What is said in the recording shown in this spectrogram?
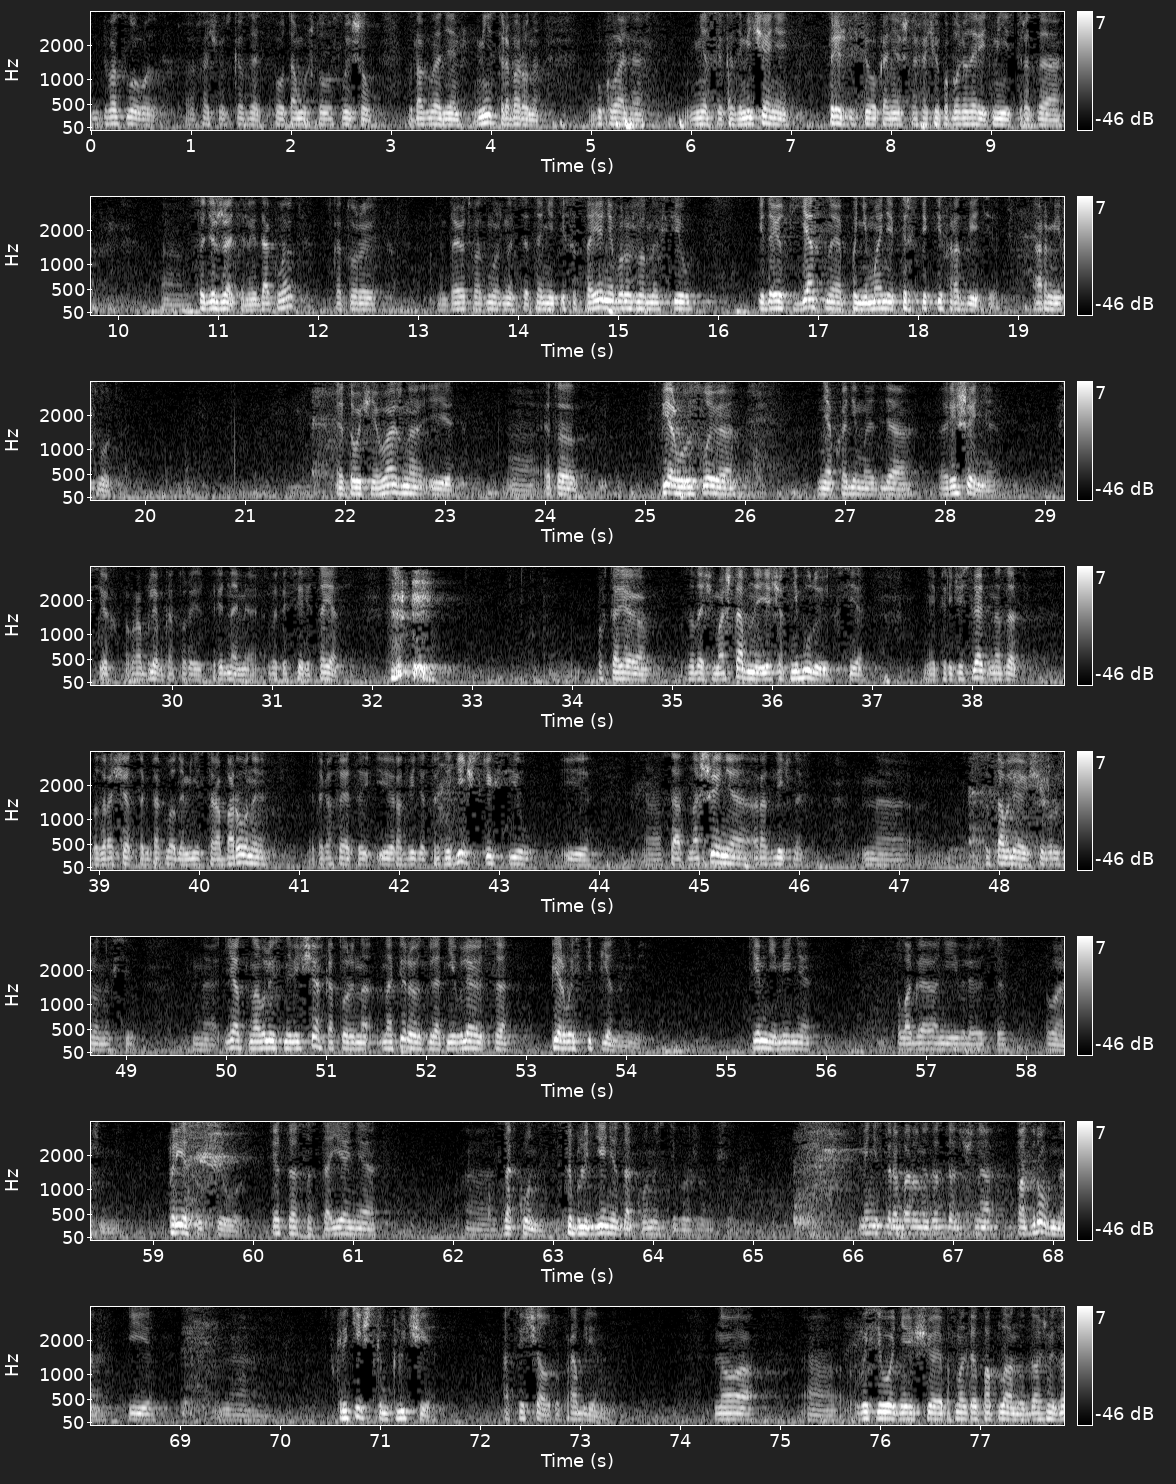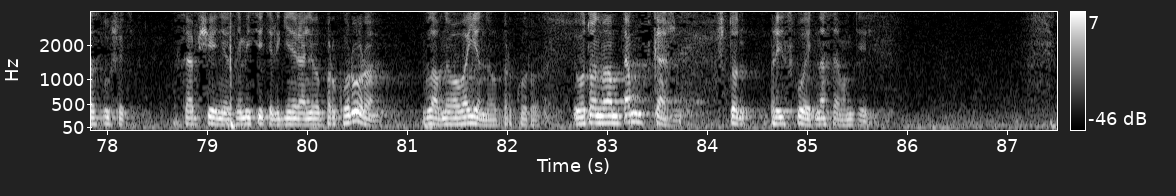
два слова хочу сказать по тому, что услышал в докладе министра обороны. Буквально несколько замечаний. Прежде всего, конечно, хочу поблагодарить министра за содержательный доклад, который дает возможность оценить и состояние вооруженных сил, и дает ясное понимание перспектив развития армии и флота. Это очень важно, и это первое условие, необходимое для решения всех проблем, которые перед нами в этой сфере стоят. Повторяю, задачи масштабные, я сейчас не буду их все перечислять назад, возвращаться к докладу министра обороны. Это касается и развития стратегических сил, и соотношения различных составляющих вооруженных сил. Я остановлюсь на вещах, которые на, на первый взгляд не являются первостепенными. Тем не менее, полагаю, они являются важными. Прежде всего, это состояние э, законности, соблюдение законности вооруженных сил. Министр обороны достаточно подробно и э, в критическом ключе освещал эту проблему. Но э, вы сегодня еще, я посмотрел по плану, должны заслушать сообщение заместителя генерального прокурора, главного военного прокурора. И вот он вам там скажет, что происходит на самом деле.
